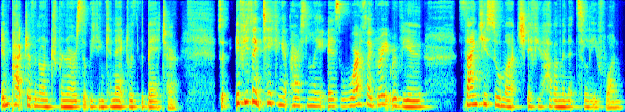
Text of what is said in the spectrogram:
impact driven entrepreneurs that we can connect with, the better. So if you think taking it personally is worth a great review, thank you so much if you have a minute to leave one.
